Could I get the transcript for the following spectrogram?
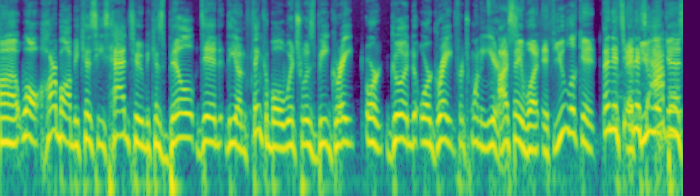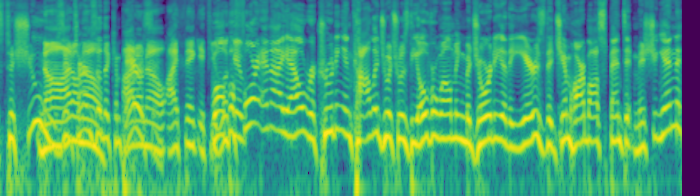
Uh, well, Harbaugh because he's had to because Bill did the unthinkable, which was be great or good or great for twenty years. I say what if you look at and it's and it's apples at, to shoes. No, I don't terms know. of the comparison. I don't know. I think if you well before at, NIL recruiting in college, which was the overwhelming majority of the years that Jim Harbaugh spent at Michigan,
